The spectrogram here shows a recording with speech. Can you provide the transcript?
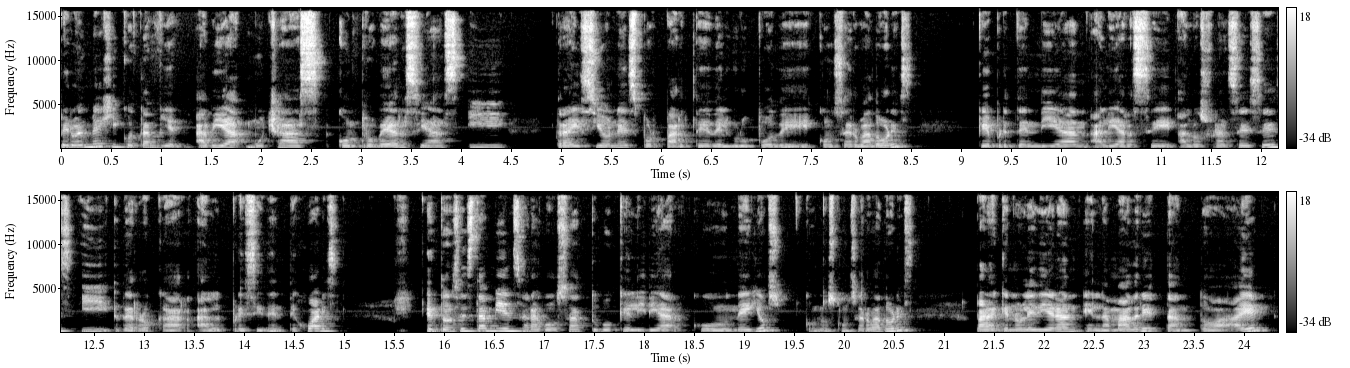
Pero en México también había muchas controversias y traiciones por parte del grupo de conservadores que pretendían aliarse a los franceses y derrocar al presidente Juárez. Entonces también Zaragoza tuvo que lidiar con ellos, con los conservadores, para que no le dieran en la madre tanto a él,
